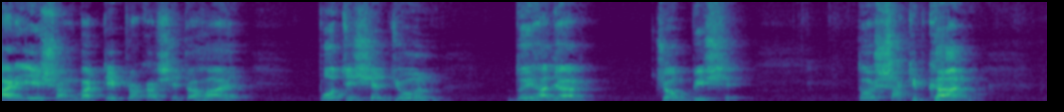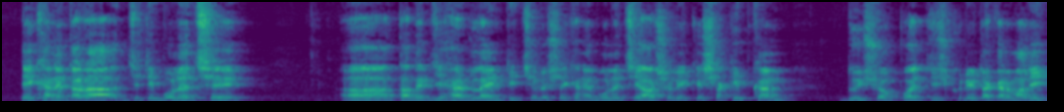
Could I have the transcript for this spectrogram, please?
আর এই সংবাদটি প্রকাশিত হয় পঁচিশে জুন দুই হাজার চব্বিশে। তো শাকিব খান, এখানে তারা যেটি বলেছে তাদের যে হেডলাইনটি ছিল সেখানে বলেছে, আসলে কি শাকিব খান দুইশো পঁয়ত্রিশ কোটি টাকার মালিক?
